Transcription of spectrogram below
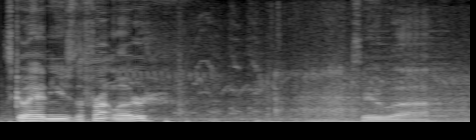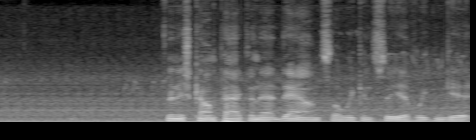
Let's go ahead and use the front loader to uh, finish compacting that down so we can see if we can get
